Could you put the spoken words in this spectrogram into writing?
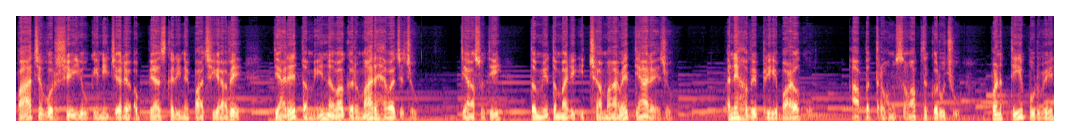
પાંચ વર્ષે યોગીની જ્યારે અભ્યાસ કરીને પાછી આવે, ત્યારે તમે નવા ઘરમાં રહેવા જજો. ત્યાં સુધી તમે તમારી ઈચ્છામાં આવે ત્યાં રહેજો. અને હવે પ્રિય બાળકો, આ પત્ર હું સમાપ્ત કરું છું. પણ તે પૂર્વે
